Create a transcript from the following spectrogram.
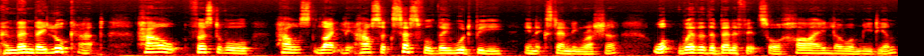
and then they look at how first of all how likely how successful they would be in extending Russia what whether the benefits are high low or medium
